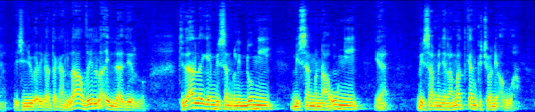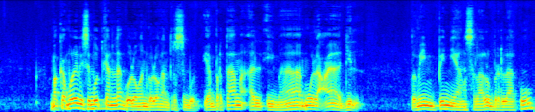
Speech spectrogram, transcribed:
Ya. Di sini juga dikatakan la dhilla illa dhillu. Tidak ada lagi yang bisa melindungi, bisa menaungi, ya, bisa menyelamatkan kecuali Allah. Maka mulai disebutkanlah golongan-golongan tersebut. Yang pertama al-imamul adil. Pemimpin yang selalu berlaku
